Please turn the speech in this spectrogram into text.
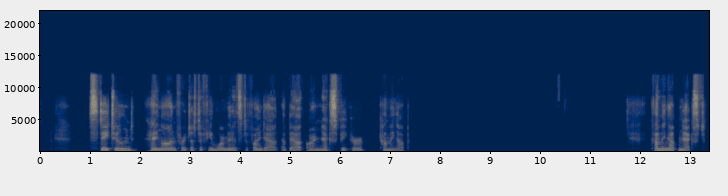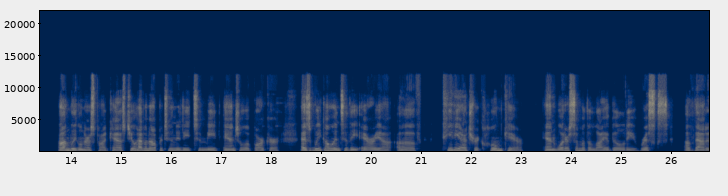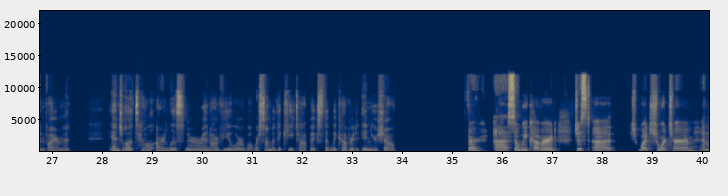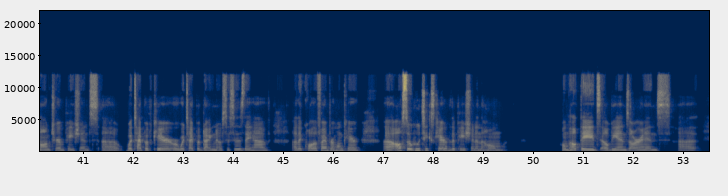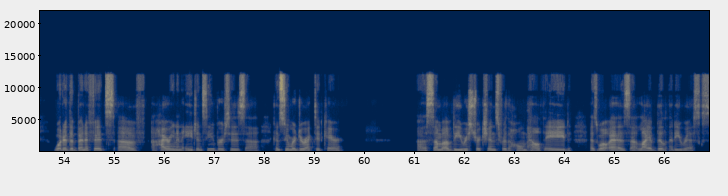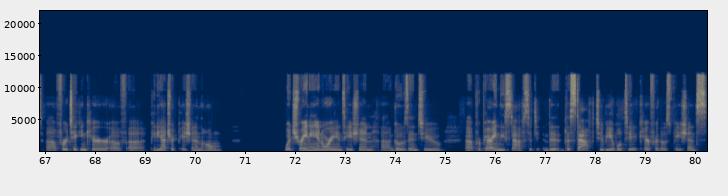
Stay tuned. Hang on for just a few more minutes to find out about our next speaker coming up. Coming up next on Legal Nurse Podcast, you'll have an opportunity to meet Angela Barker as we go into the area of pediatric home care and what are some of the liability risks of that environment. Angela, tell our listener and our viewer what were some of the key topics that we covered in your show? Sure. Uh, so we covered just uh, what short term and long term patients, uh, what type of care or what type of diagnoses they have uh, that qualify for home care. Uh, also, who takes care of the patient in the home? Home health aides, LVNs, RNs, uh, what are the benefits of uh, hiring an agency versus uh, consumer directed care? Uh, some of the restrictions for the home health aide as well as uh, liability risks uh, for taking care of a pediatric patient in the home. What training and orientation uh, goes into preparing these staffs to t- the, the staff to be able to care for those patients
